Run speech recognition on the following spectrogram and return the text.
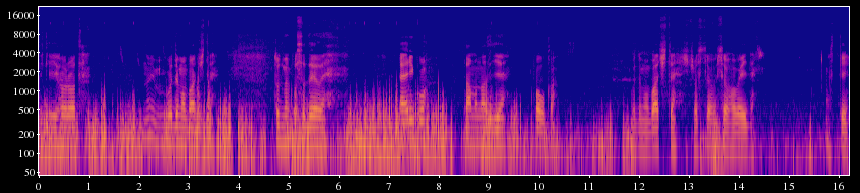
Такий город. Ну і будемо бачити. Тут ми посадили Еріку, там у нас є полка. Будемо бачити, що з цього всього вийде. Ось такий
